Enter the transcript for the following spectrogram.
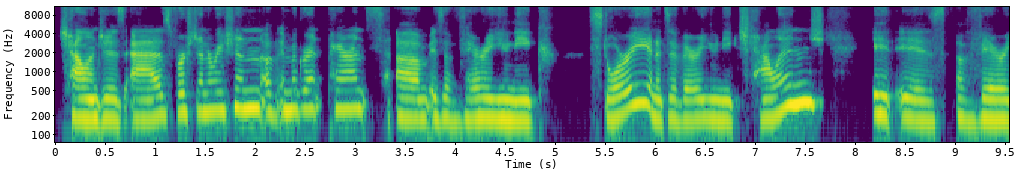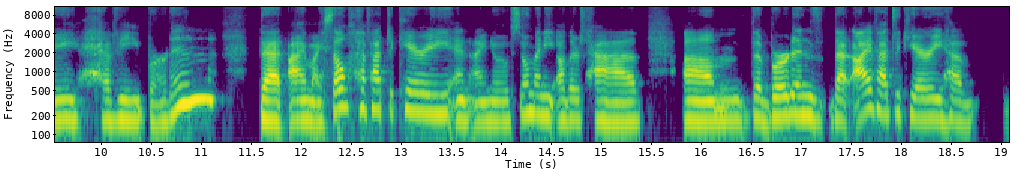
challenges as first generation of immigrant parents um, is a very unique story and it's a very unique challenge it is a very heavy burden that I myself have had to carry, and I know so many others have. Um, the burdens that I've had to carry have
